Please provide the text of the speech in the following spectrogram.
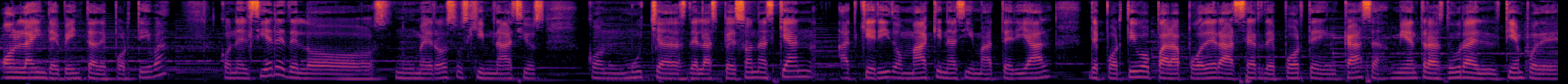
online de venta deportiva. Con el cierre de los numerosos gimnasios con muchas de las personas que han adquirido máquinas y material deportivo para poder hacer deporte en casa mientras dura el tiempo de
